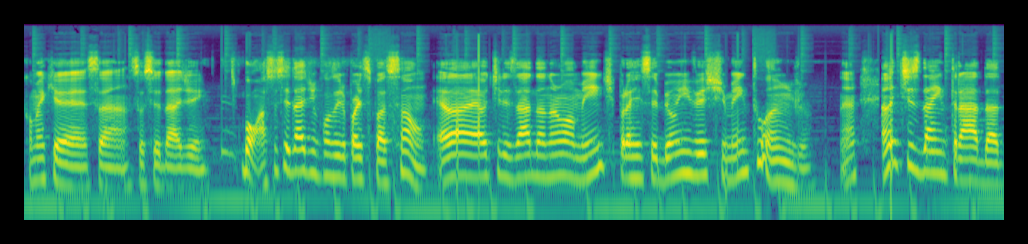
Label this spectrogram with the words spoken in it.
Como é que é essa sociedade aí? Bom, a sociedade em conta de participação, ela é utilizada normalmente para receber um investimento anjo. Né? Antes da entrada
